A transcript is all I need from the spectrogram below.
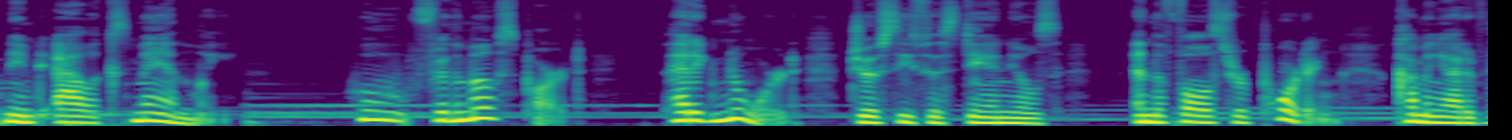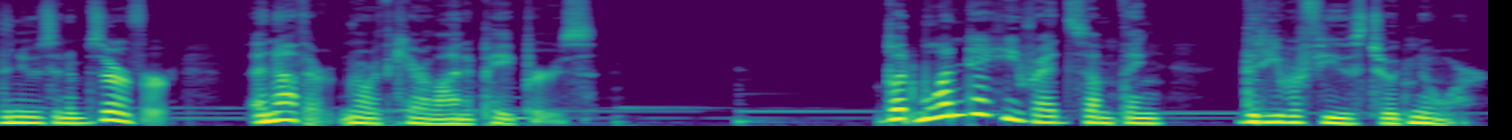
named Alex Manly, who, for the most part, had ignored Josephus Daniels and the false reporting coming out of the News and Observer and other North Carolina papers. But one day he read something that he refused to ignore.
